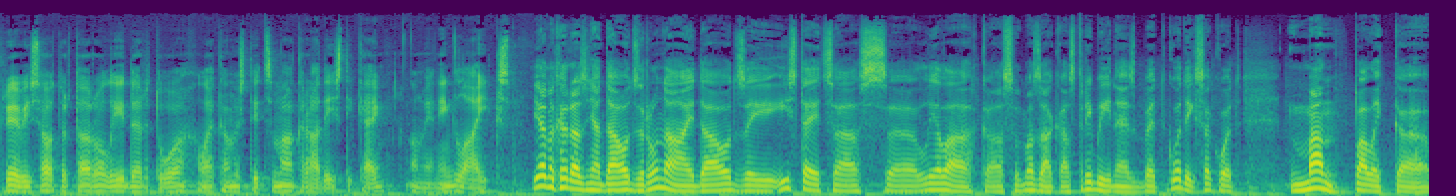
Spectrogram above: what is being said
Krievijas autoritāro līderi to laikam visticamāk rādīs tikai un vienīgi laiks. Jā, nu katrā ziņā daudz runāja, daudzi izteicās uh, lielākās un mazākās tribīnēs, bet, godīgi sakot, man palika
